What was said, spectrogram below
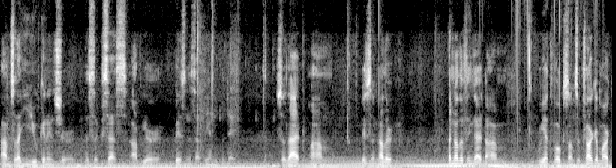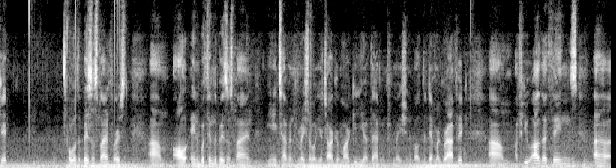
um, so that you can ensure the success of your business at the end of the day so that um, is another another thing that um, we have to focus on. So target market, or the business plan first. Um, all in within the business plan, you need to have information about your target market. You have to have information about the demographic. um, a few other things, uh,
